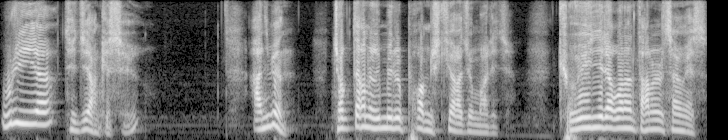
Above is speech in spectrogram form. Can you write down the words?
우리야 되지 않겠어요? 아니면 적당한 의미를 포함시켜가지고 말이죠. 교인이라고 하는 단어를 사용해서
